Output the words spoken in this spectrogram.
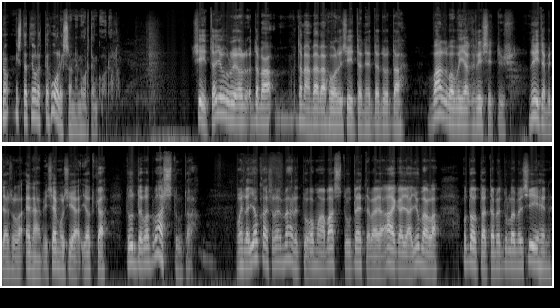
No mistä te olette huolissanne nuorten kohdalla? Siitä juuri on tämä, tämän päivän huoli siitä, että tuota, valvovia kristitys, niitä pitäisi olla enemmän. Semmoisia, jotka tuntevat vastuuta Meillä jokaiselle määrätty omaa vastuu, tehtävää ja aika ja Jumala odottaa, että me tulemme siihen,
